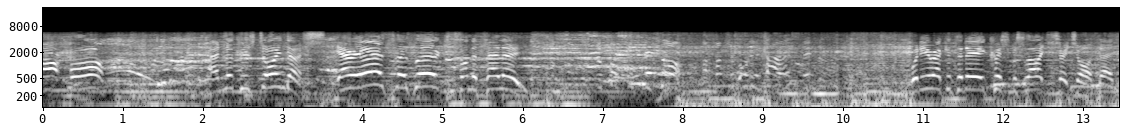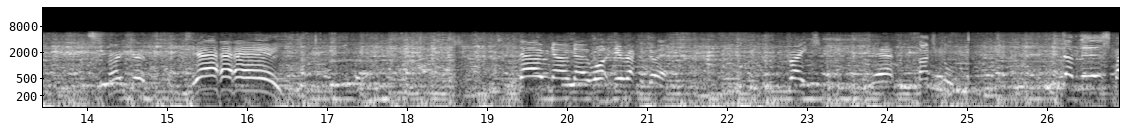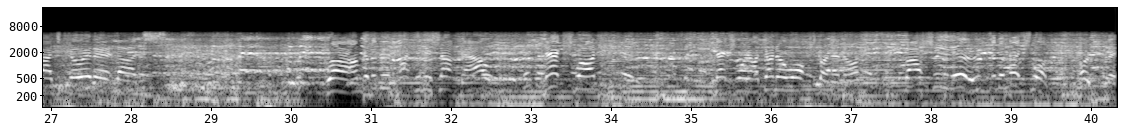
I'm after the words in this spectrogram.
part four. And look who's joined us. There he is, there's Luke, he's on the telly. What do you reckon to the Christmas lights switch on then? Very good. Yay! No, no, no, what do you reckon to it? Great. Yeah, magical. Definitely is magical, isn't it, up now. Next one. Next one, I don't know what's going on. But I'll see you in the next one, hopefully.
